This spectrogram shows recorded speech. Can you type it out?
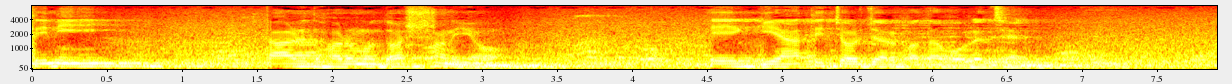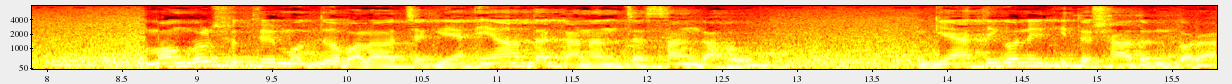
তিনি তার ধর্ম দর্শনীয় এই জ্ঞাতিচর্যার কথা বলেছেন। মঙ্গলসূত্রের মধ্যে বলা হচ্ছে, জ্ঞাতা কানাঞ্চা সাঙ্গাহ জ্ঞাতিগণের হিত সাধন করা।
